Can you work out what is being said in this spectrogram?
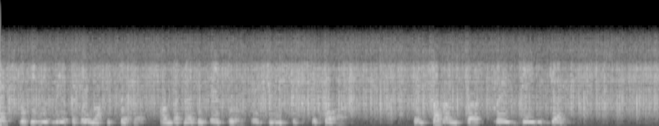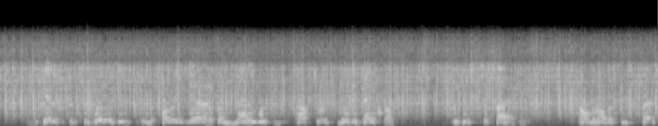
Next, look in with me at the Haymarket Theatre on that night in April, 1864, when Sothern first played David Garrick and again at the Prince of Wales's in the following year when Marie Wilton, afterwards Lady Bancroft, produced Society, Tom Robertson's first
